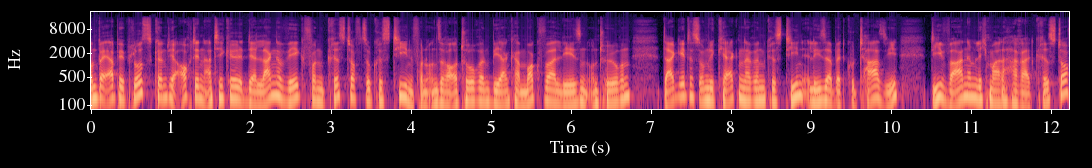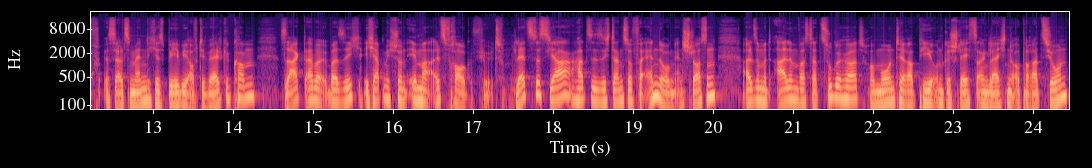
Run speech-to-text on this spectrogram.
Und bei RP Plus könnt ihr auch den Artikel Der lange Weg von Christoph zu Christine von unserer Autorin Bianca Mokwa lesen und hören. Da geht es um die Kärknerin Christine Elisabeth Kutasi. Die war nämlich mal Harald Christoph, ist als männliches Baby auf die Welt gekommen, sagt aber über sich, ich habe mich schon immer als Frau gefühlt. Letztes Jahr hat sie sich dann zur Veränderung entschlossen, also mit allem, was dazugehört, Hormontherapie und geschlechtsangleichende Operation.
